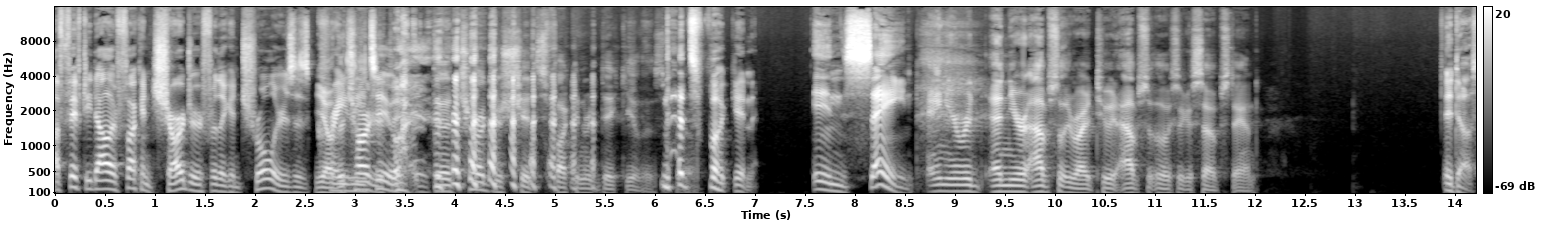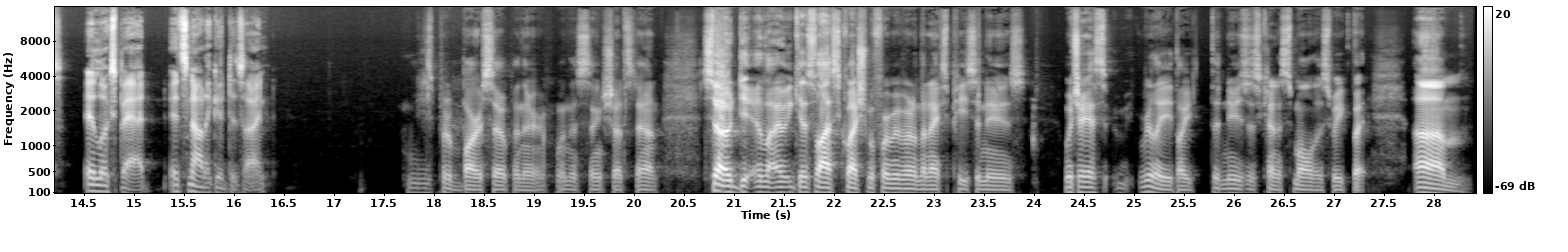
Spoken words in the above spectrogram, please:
a $50 fucking charger for the controllers is Yo, the crazy charger, too thing- the charger shit's fucking ridiculous. bro. that's fucking insane and you're and you're absolutely right too. It absolutely looks like a soap stand. it does it looks bad it's not a good design You just put a bar soap in there when this thing shuts down. So, I guess last question before we move on to the next piece of news, which I guess really like the news is kind of small this week, but um,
